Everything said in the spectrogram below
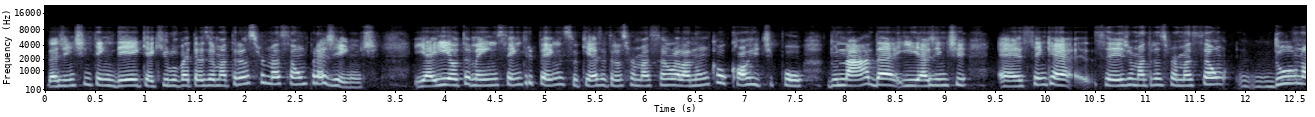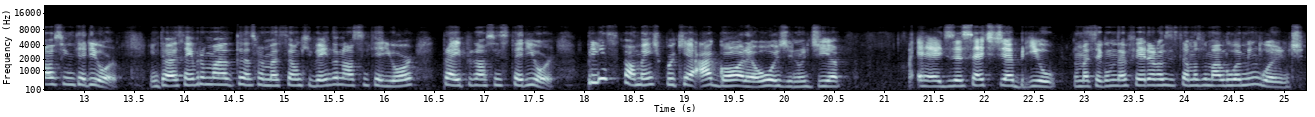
da gente entender que aquilo vai trazer uma transformação pra gente. E aí eu também sempre penso que essa transformação ela nunca ocorre tipo do nada e a gente é, sem que seja uma transformação do nosso interior. Então é sempre uma transformação que vem do nosso interior para ir para o nosso exterior. Principalmente porque agora, hoje, no dia é, 17 de abril, numa segunda-feira, nós estamos numa lua minguante.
